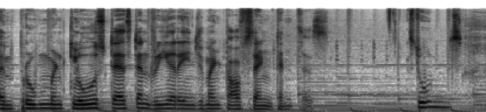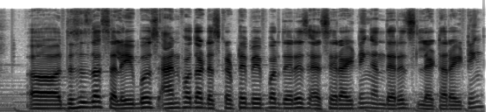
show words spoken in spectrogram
improvement, cloze test, and rearrangement of sentences. Students uh, this is the syllabus and for the descriptive paper there is essay writing and there is letter writing.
